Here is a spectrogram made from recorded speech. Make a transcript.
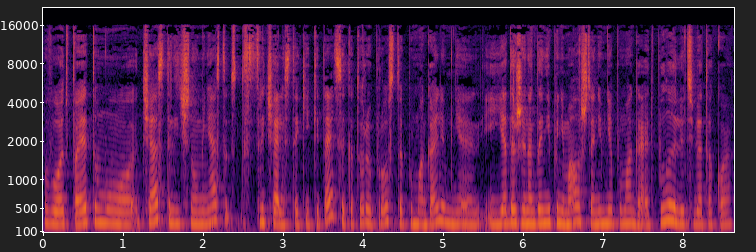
Вот, поэтому часто лично у меня встречались такие китайцы, которые просто помогали мне, и я даже иногда не понимала, что они мне помогают. Было ли у тебя такое?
